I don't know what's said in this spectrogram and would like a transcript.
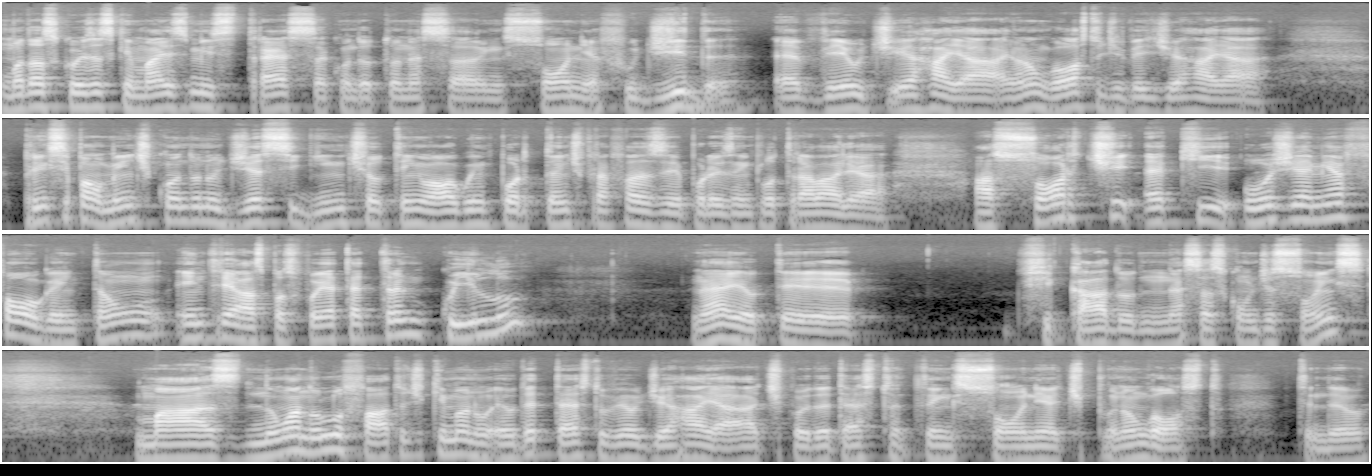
Uma das coisas que mais me estressa quando eu tô nessa insônia fodida é ver o dia raiar. Eu não gosto de ver dia raiar. Principalmente quando no dia seguinte eu tenho algo importante para fazer, por exemplo, trabalhar. A sorte é que hoje é minha folga, então, entre aspas, foi até tranquilo, né, eu ter ficado nessas condições, mas não anula o fato de que, mano, eu detesto ver o dia raiar, tipo, eu detesto ter insônia, tipo, não gosto, entendeu?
